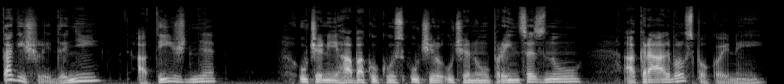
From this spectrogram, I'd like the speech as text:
Tak išli dni a týždne. Učený Habakukus učil učenú princeznú a kráľ bol spokojný.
